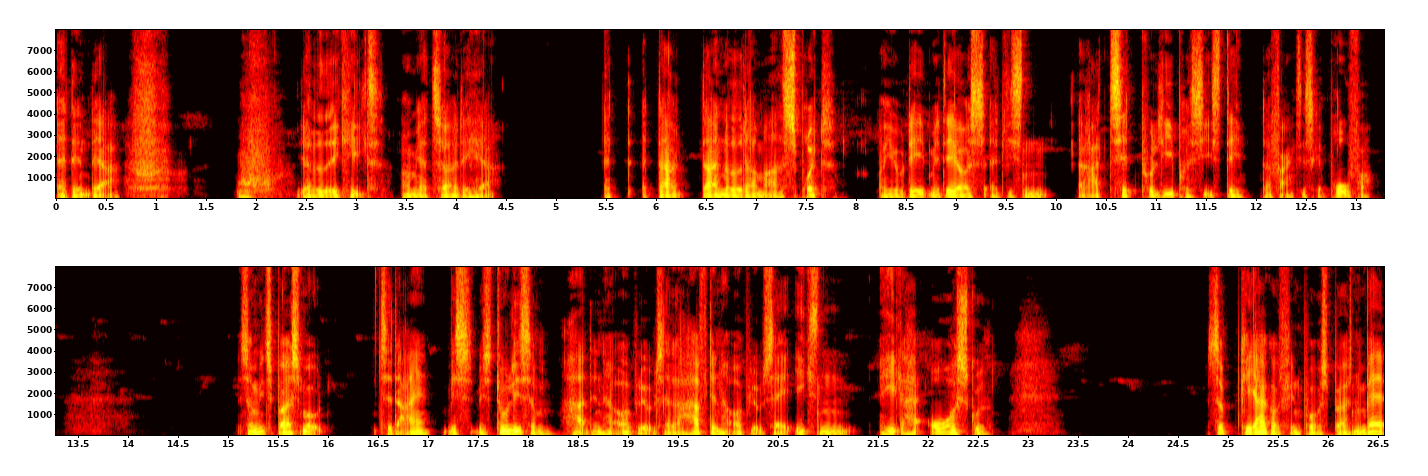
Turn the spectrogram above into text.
af den der, uh, jeg ved ikke helt, om jeg tør det her, at, at der, der er noget, der er meget sprødt, og jo det med det også, at vi sådan er ret tæt på lige præcis det, der faktisk er brug for. Så mit spørgsmål til dig, hvis, hvis du ligesom har den her oplevelse, eller har haft den her oplevelse af ikke sådan helt at have overskud så kan jeg godt finde på at spørge sådan, hvad,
